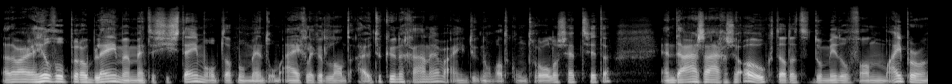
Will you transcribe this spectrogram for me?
Nou, er waren heel veel problemen met de systemen op dat moment om eigenlijk het land uit te kunnen gaan, hè, waar je natuurlijk nog wat controles hebt zitten. En daar zagen ze ook dat het door middel van Viper,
